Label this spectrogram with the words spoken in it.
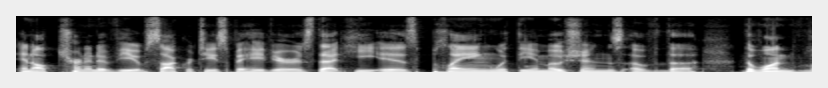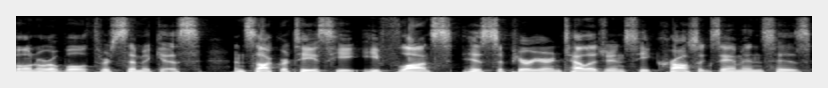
an alternative view of Socrates' behavior is that he is playing with the emotions of the, the one vulnerable Thrasymachus. And Socrates, he, he flaunts his superior intelligence, he cross examines his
